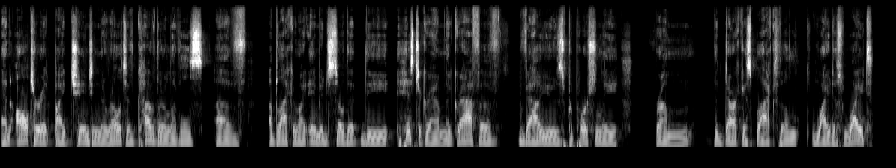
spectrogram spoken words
and alter it by changing the relative color levels of a black and white image so that the histogram, the graph of values proportionally from the darkest black to the whitest white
